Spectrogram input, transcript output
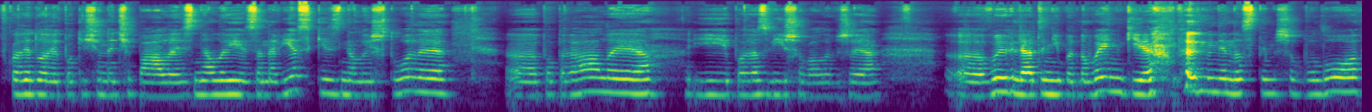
в коридорі поки що не чіпали. Зняли занавіски, зняли штори, е, попрали і порозвішували вже. Е, Вигляд ніби новенький порівняно з тим, що було.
